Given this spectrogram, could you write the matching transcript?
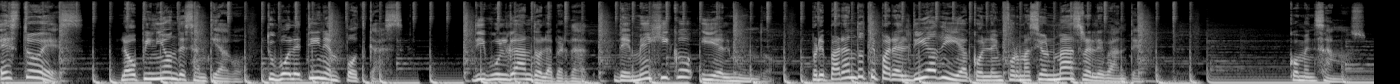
Esto es La Opinión de Santiago, tu boletín en podcast, divulgando la verdad de México y el mundo, preparándote para el día a día con la información más relevante. Comenzamos.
